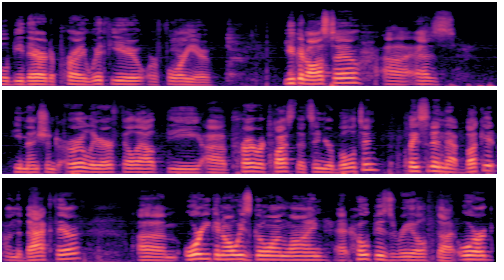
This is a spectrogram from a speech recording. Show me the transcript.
will be there to pray with you or for you. You can also, uh, as he mentioned earlier, fill out the uh, prayer request that's in your bulletin, place it in that bucket on the back there, um, or you can always go online at hopeisreal.org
